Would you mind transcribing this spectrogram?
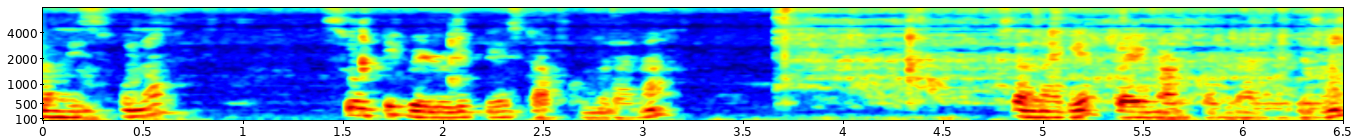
ಒಂದು ಸ್ಪೂನು ಶುಂಠಿ ಬೆಳ್ಳುಳ್ಳಿ ಪೇಸ್ಟ್ ಹಾಕ್ಕೊಂಬಿಡೋಣ ಚೆನ್ನಾಗಿ ಫ್ರೈ ಮಾಡ್ಕೊಂಬಿಡೋಣ ಇದನ್ನು.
